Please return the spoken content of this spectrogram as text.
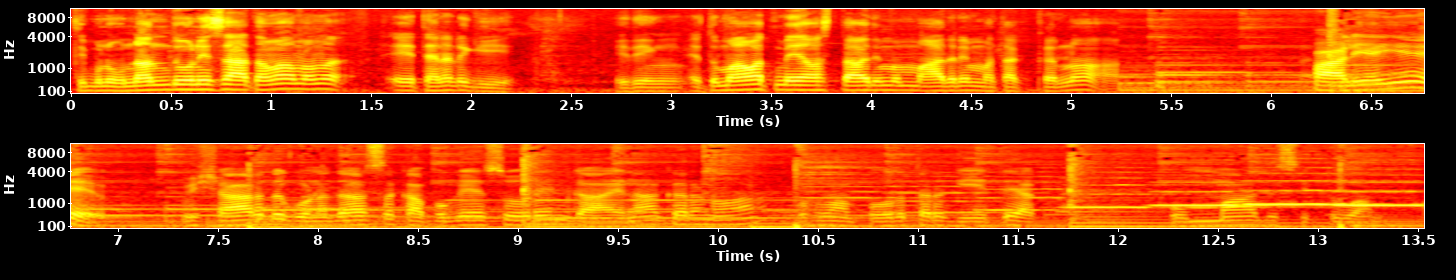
තිබුණු උනන්දුව නිසා තමා මම ඒ තැනට ගියේ. ඉතින් එතුමාවත් මේ අවස්ථාවේදී මම ආදරෙන් මතක් කරනවා. පාලියයේ විශාරද ගුණදාස කපුගේ සූරෙන් ගායනා කරනවා බොහොම අපූර්වතර ගීතයක් උම්මාද සිතුවම්.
